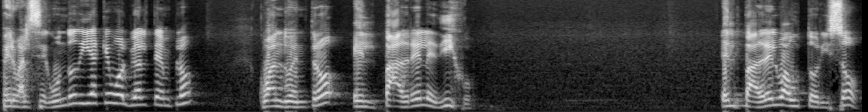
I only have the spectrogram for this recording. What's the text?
Pero al segundo día que volvió al templo, cuando entró, el Padre le dijo. El Padre lo autorizó.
